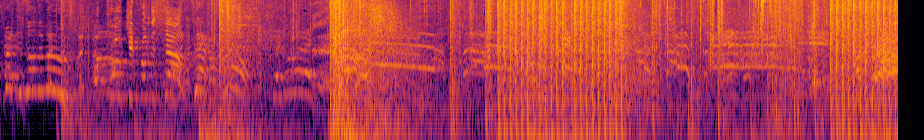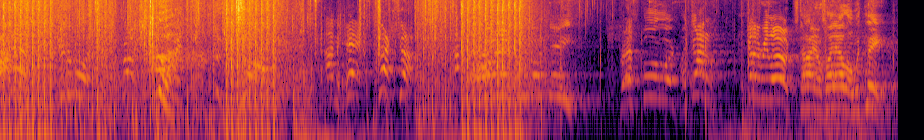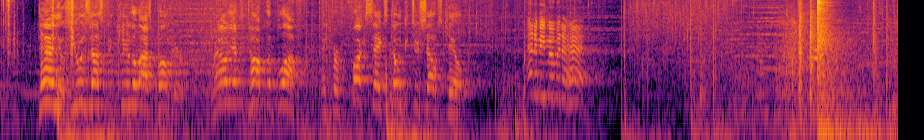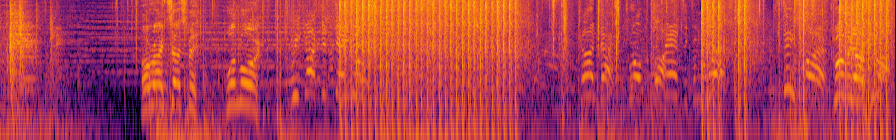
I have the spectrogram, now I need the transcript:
Bridges on the move! Approaching from the south! Come on! Take a leg! I'm hit! Crack shot! Press forward! I got him! Gotta reload! Stiles, Aiello, with me. Daniels, you and Zussman clear the last bunker. Rally at the top of the bluff. And for fuck's sakes, don't get yourselves killed. Enemy moving ahead! All right, Zussman. One more. We got this, Daniel! Contact! 12 o'clock! Advancing from the west! Ceasefire! Move it up!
